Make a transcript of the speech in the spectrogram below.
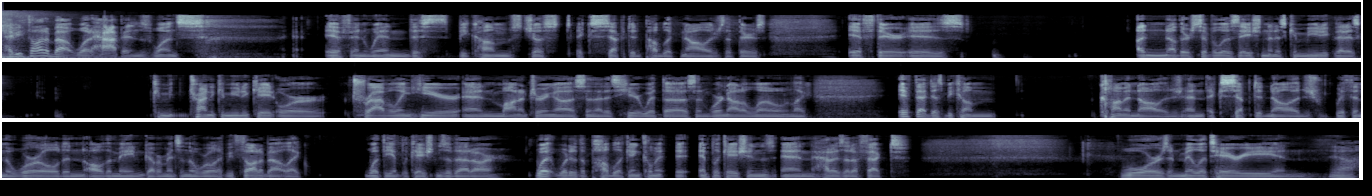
Have you thought about what happens once, if and when this becomes just accepted public knowledge that there's, if there is another civilization that is communi- that is commu- trying to communicate or traveling here and monitoring us and that is here with us and we're not alone like if that does become common knowledge and accepted knowledge within the world and all the main governments in the world have you thought about like what the implications of that are what what are the public implications and how does that affect wars and military and Yeah.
